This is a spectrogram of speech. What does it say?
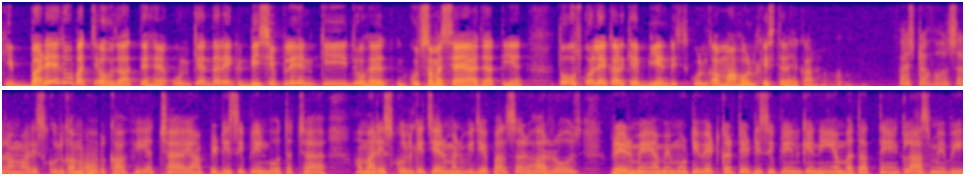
कि बड़े जो बच्चे हो जाते हैं, उनके अंदर एक डिसिप्लिन की जो है, कुछ समस्याएँ आ जाती हैं तो उसको लेकर के बीएनडी स्कूल का माहौल किस तरह का रहा? फ़र्स्ट ऑफ़ ऑल सर हमारे स्कूल का माहौल काफ़ी अच्छा है। यहाँ पे डिसिप्लिन बहुत अच्छा है। हमारे स्कूल के चेयरमैन विजयपाल सर हर रोज़ प्रेयर में हमें मोटिवेट करते हैं डिसिप्लिन के नियम बताते हैं। क्लास में भी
